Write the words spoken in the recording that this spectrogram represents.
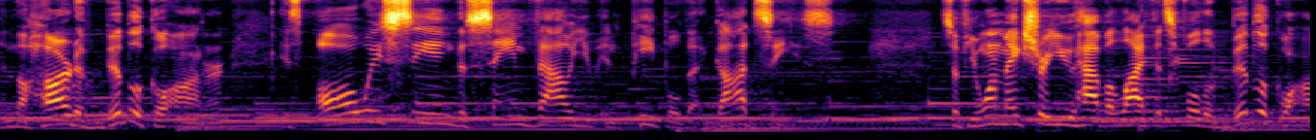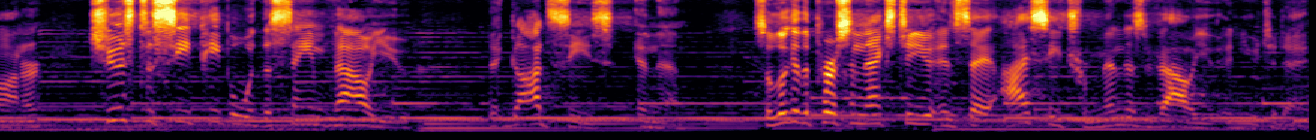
And the heart of biblical honor is always seeing the same value in people that God sees. So if you want to make sure you have a life that's full of biblical honor, choose to see people with the same value that God sees in them. So look at the person next to you and say, I see tremendous value in you today.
